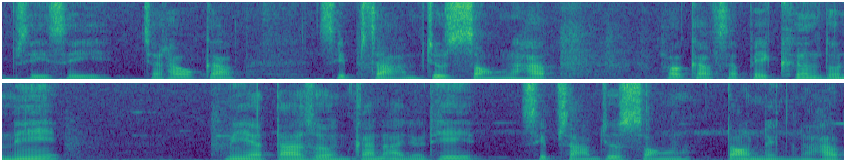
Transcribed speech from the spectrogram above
10ซีซีจะเท่ากับ 13.2 นะครับ เท่ากับสเปคเครื่องตัวนี้ มีอัตราส่วนการอัดอยู่ที่ 13.2 ต่อ 1 นะครับ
